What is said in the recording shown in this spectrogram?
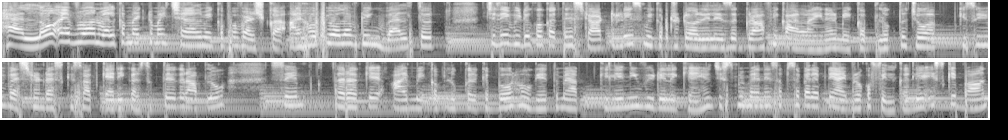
hello everyone welcome back to my channel makeup of arshika i hope you all are doing well too. चलिए वीडियो को करते हैं start today's makeup tutorial is a graphic eyeliner makeup look तो जो आप किसी भी वेस्टर्न ड्रेस के साथ कैरी कर सकते हैं, अगर आप लोग सेम तरह के आई मेकअप लुक करके बोर हो गए तो मैं आपके लिए न्यू वीडियो लेके आई हूँ, जिसमें मैंने सबसे पहले अपने आईब्रो को फिल कर लिया। इसके बाद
